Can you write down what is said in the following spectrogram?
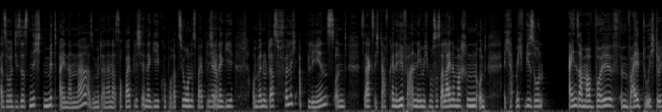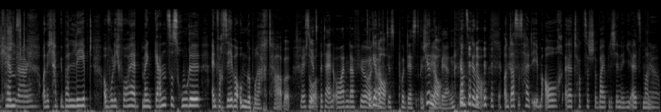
Also dieses Nicht-Miteinander, also Miteinander ist auch weibliche Energie, Kooperation ist weibliche ja. Energie. Und wenn du das völlig ablehnst und sagst, ich darf keine Hilfe annehmen, ich muss das alleine machen und ich habe mich wie so ein einsamer Wolf im Wald durchgekämpft und ich habe überlebt, obwohl ich vorher mein ganzes Rudel einfach selber umgebracht habe. Ich möchte so. jetzt bitte einen Orden dafür und genau. auf das Podest gestellt genau. werden. Ganz genau. Und das ist halt eben auch äh, toxische weibliche Energie als Mann. Ja.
